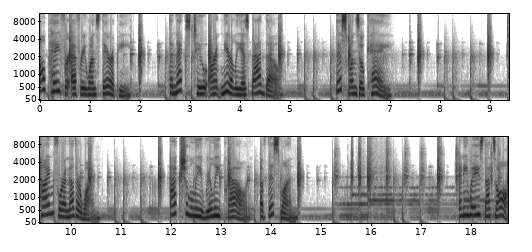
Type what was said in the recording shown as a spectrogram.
I'll pay for everyone's therapy. The next two aren't nearly as bad though. This one's okay. Time for another one. Actually really proud of this one. Anyways, that's all.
